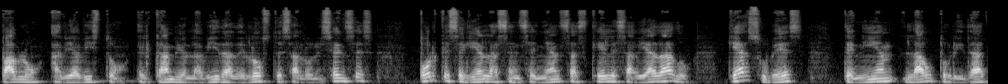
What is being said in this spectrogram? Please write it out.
Pablo había visto el cambio en la vida de los tesalonicenses porque seguían las enseñanzas que les había dado, que a su vez tenían la autoridad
